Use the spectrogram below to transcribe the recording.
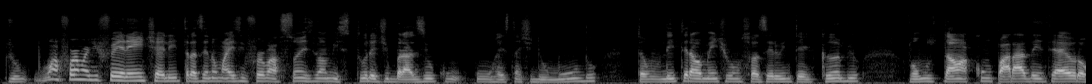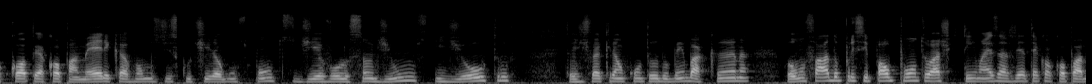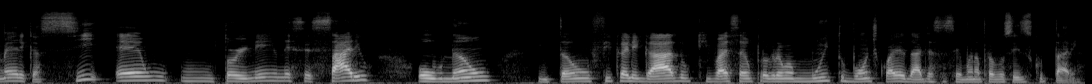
de uma forma diferente ali, trazendo mais informações uma mistura de Brasil com, com o restante do mundo. Então, literalmente, vamos fazer o intercâmbio, vamos dar uma comparada entre a Eurocopa e a Copa América, vamos discutir alguns pontos de evolução de uns e de outros. Então, a gente vai criar um conteúdo bem bacana. Vamos falar do principal ponto, eu acho que tem mais a ver até com a Copa América, se é um, um torneio necessário ou não então fica ligado que vai sair um programa muito bom de qualidade essa semana para vocês escutarem.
